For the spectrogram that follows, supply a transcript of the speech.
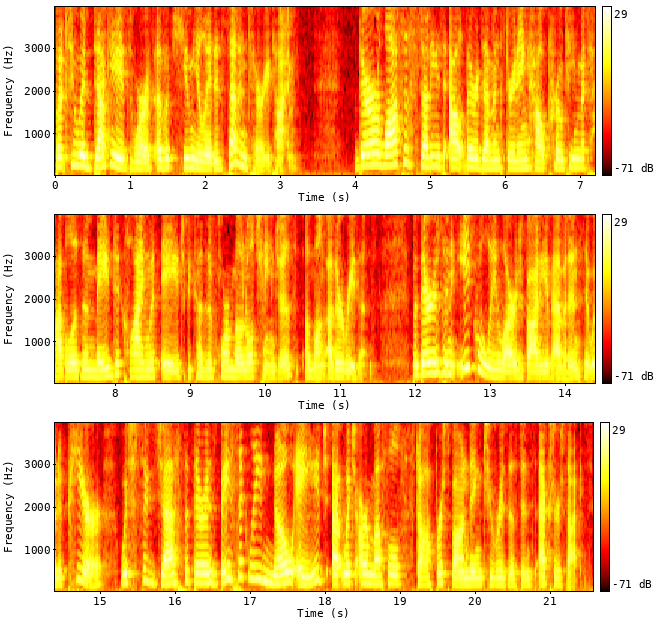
but to a decade's worth of accumulated sedentary time. There are lots of studies out there demonstrating how protein metabolism may decline with age because of hormonal changes, among other reasons. But there is an equally large body of evidence, it would appear, which suggests that there is basically no age at which our muscles stop responding to resistance exercise.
